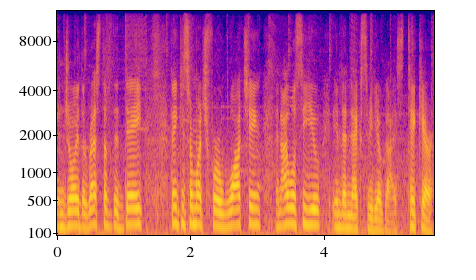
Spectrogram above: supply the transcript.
enjoy the rest of the day. Thank you so much for watching and I will see you in the next video guys. Take care.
